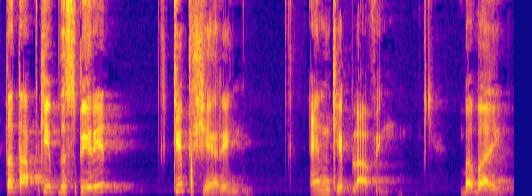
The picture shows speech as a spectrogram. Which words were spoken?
Tetap keep the spirit, keep sharing, and keep loving. Bye-bye.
